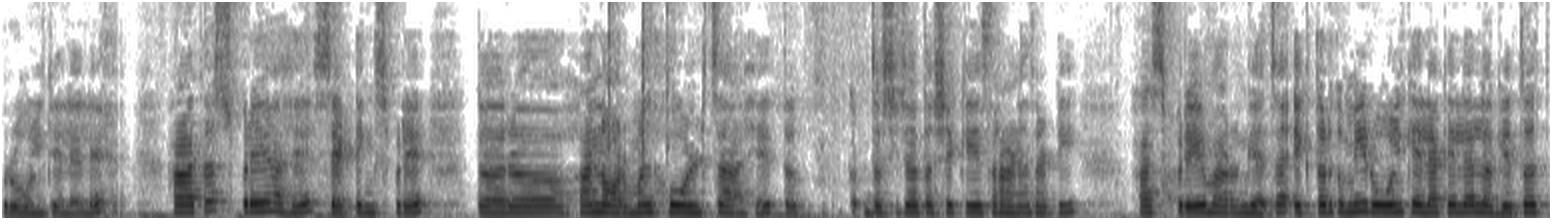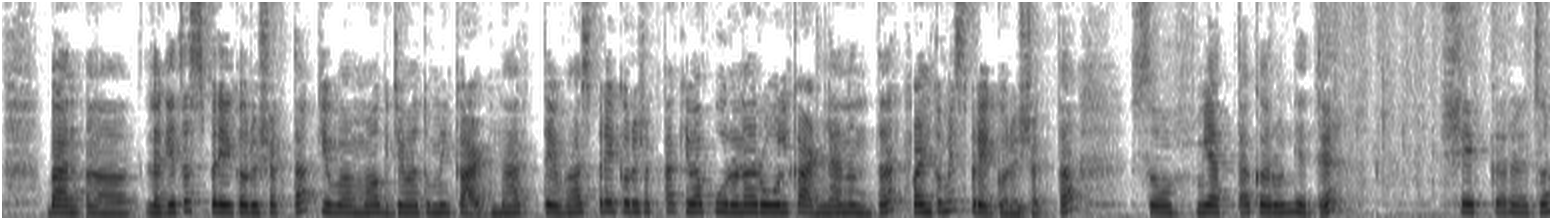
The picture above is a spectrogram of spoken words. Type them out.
रोल केलेले. हा आता स्प्रे आहे सेटिंग स्प्रे तर हा नॉर्मल होल्डचा आहे. तर जसेच्या जशीच्या तसे केस राहण्यासाठी हा स्प्रे मारून घ्यायचा. एकतर तुम्ही रोल केल्या केल्या लगेचच बांध लगेचच स्प्रे करू शकता किंवा मग जेव्हा तुम्ही काढणार तेव्हा स्प्रे करू शकता किंवा पूर्ण रोल काढल्यानंतर पण तुम्ही स्प्रे करू शकता. सो मी आत्ता करून घेते. शेक करायचं.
